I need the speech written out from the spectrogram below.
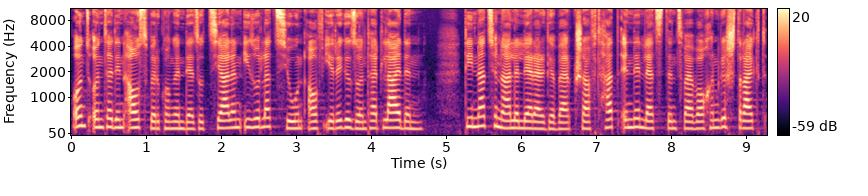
und unter den Auswirkungen der sozialen Isolation auf ihre Gesundheit leiden. Die Nationale Lehrergewerkschaft hat in den letzten zwei Wochen gestreikt.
